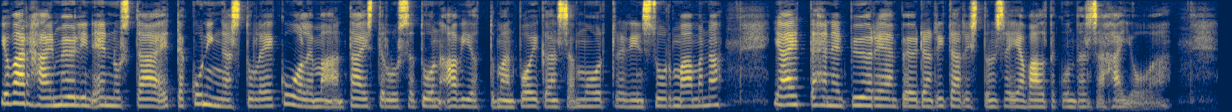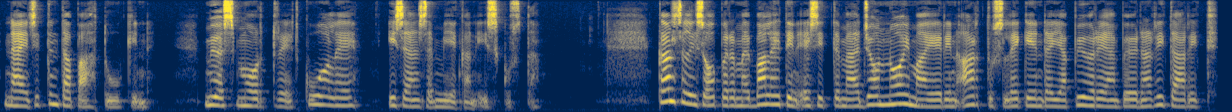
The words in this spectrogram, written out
Jo varhain Möölin ennustaa, että kuningas tulee kuolemaan taistelussa tuon aviottoman poikansa Mordredin surmaamana ja että hänen pyöreän pöydän ritaristonsa ja valtakuntansa hajoaa. Näin sitten tapahtuukin. Myös Mordred kuolee isänsä miekan iskusta. Kansallisoperamme balletin esittämää John Neumayerin Artus-legenda ja pyöreän pöydän ritarit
